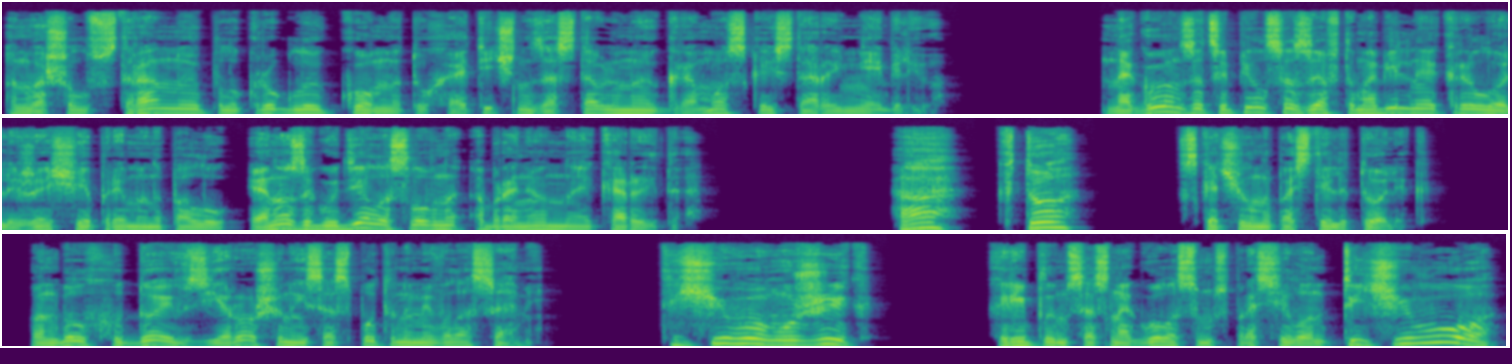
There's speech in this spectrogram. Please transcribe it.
Он вошел в странную полукруглую комнату, хаотично заставленную громоздкой старой мебелью. Ногой он зацепился за автомобильное крыло, лежащее прямо на полу, и оно загудело, словно оброненное корыто. «А? Кто?» — вскочил на постели Толик. Он был худой, взъерошенный, со спутанными волосами. «Ты чего, мужик?» — хриплым сосноголосом спросил он. «Ты чего?»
